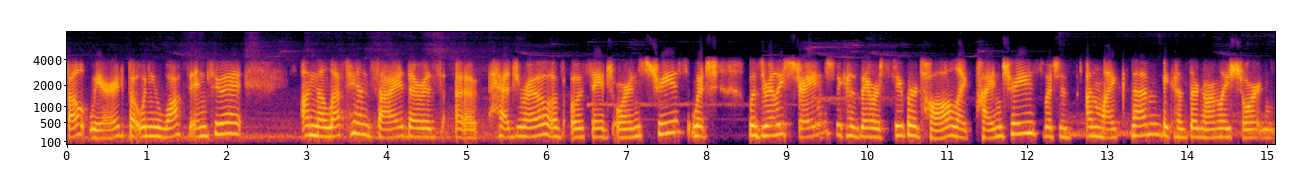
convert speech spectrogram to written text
felt weird. But when you walked into it, on the left hand side, there was a hedgerow of Osage orange trees, which was really strange because they were super tall, like pine trees, which is unlike them because they're normally short and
